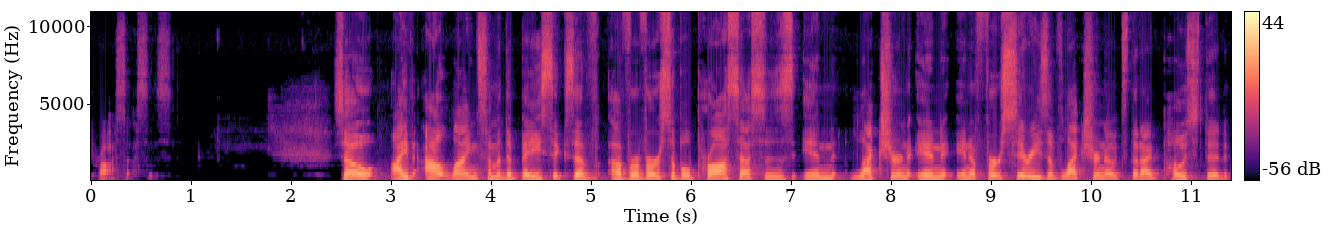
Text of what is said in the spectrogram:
processes. So I've outlined some of the basics of, of reversible processes in lecture in, in a first series of lecture notes that I posted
